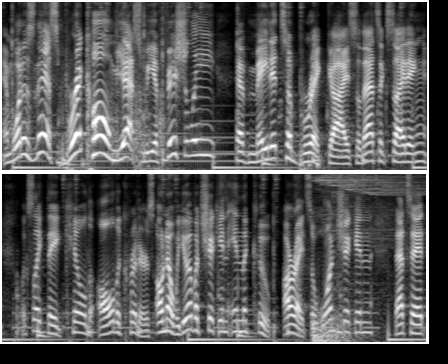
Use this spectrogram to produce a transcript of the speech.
And what is this? Brick home. Yes, we officially have made it to brick, guys, so that's exciting. Looks like they killed all the critters. Oh, no, we do have a chicken in the coop. All right, so one chicken. That's it.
